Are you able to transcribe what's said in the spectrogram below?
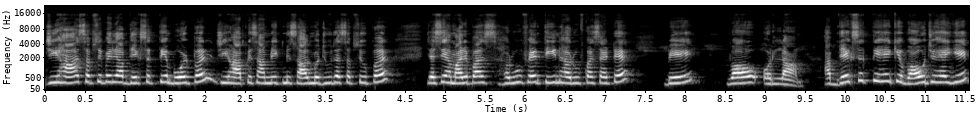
जी हाँ सबसे पहले आप देख सकते हैं बोर्ड पर। जी हाँ आपके सामने एक मिसाल मौजूद है सबसे ऊपर। जैसे हमारे पास हरूफ है, तीन हरूफ का सेट है, बे वाओ और लाम। आप देख सकते हैं कि वाओ जो है ये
